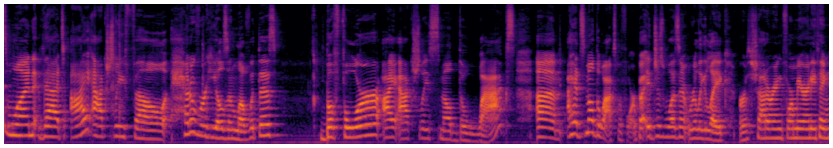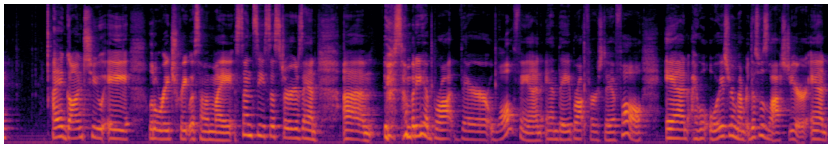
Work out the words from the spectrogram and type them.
is one that I actually fell head over heels in love with this before I actually smelled the wax. Um, I had smelled the wax before, but it just wasn't really like earth shattering for me or anything. I had gone to a little retreat with some of my Scentsy sisters and um, somebody had brought their wall fan and they brought First Day of Fall. And I will always remember, this was last year, and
